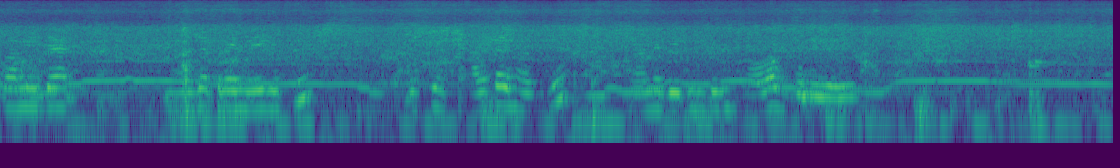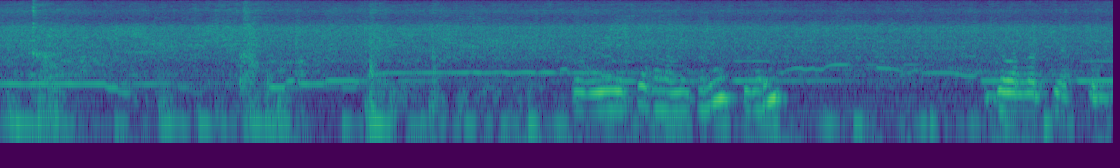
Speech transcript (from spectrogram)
তো আমি এটা ভাজা প্রায় হয়ে গেছে। একটু হালকাই ভাজবো। নাহলে বেগুন টেগুন সব গলে যাবে। হয়ে গেছে এখন আমি এখানে একটুখানি জল আর অ্যাড করব।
